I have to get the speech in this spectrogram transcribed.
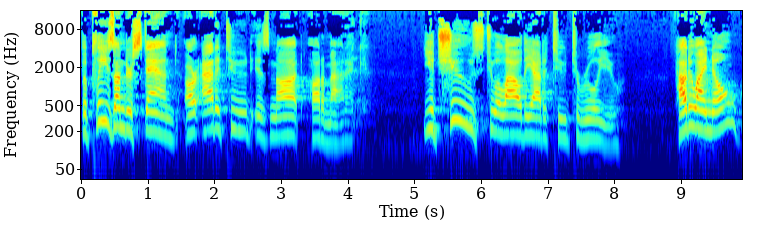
But please understand, our attitude is not automatic. You choose to allow the attitude to rule you. How do I know?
